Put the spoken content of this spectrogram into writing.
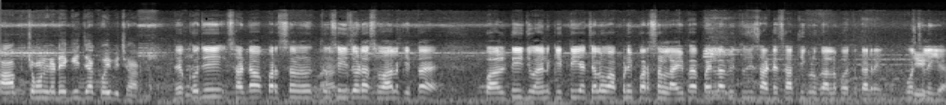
ਆਪ ਚੋਣ ਲੜੇਗੀ ਜਾਂ ਕੋਈ ਵਿਚਾਰ ਨਹੀਂ ਦੇਖੋ ਜੀ ਸਾਡਾ ਪਰਸਨ ਤੁਸੀਂ ਜਿਹੜਾ ਸਵਾਲ ਕੀਤਾ ਹੈ ਪਾਰਟੀ ਜੁਆਇਨ ਕੀਤੀ ਹੈ ਚਲੋ ਆਪਣੀ ਪਰਸਨਲ ਲਾਈਫ ਹੈ ਪਹਿਲਾਂ ਵੀ ਤੁਸੀਂ ਸਾਡੇ ਸਾਥੀ ਕੋਲ ਗੱਲਬਾਤ ਕਰ ਰਹੇ ਪੁੱਛ ਲਈ ਹੈ।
